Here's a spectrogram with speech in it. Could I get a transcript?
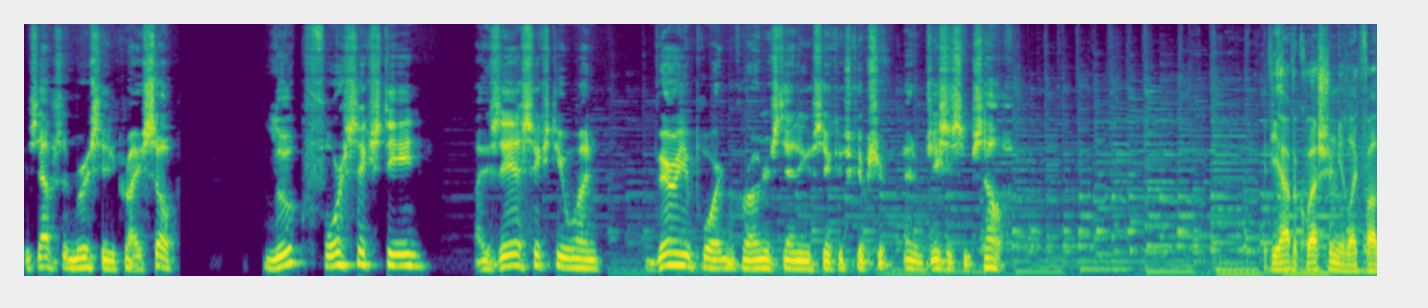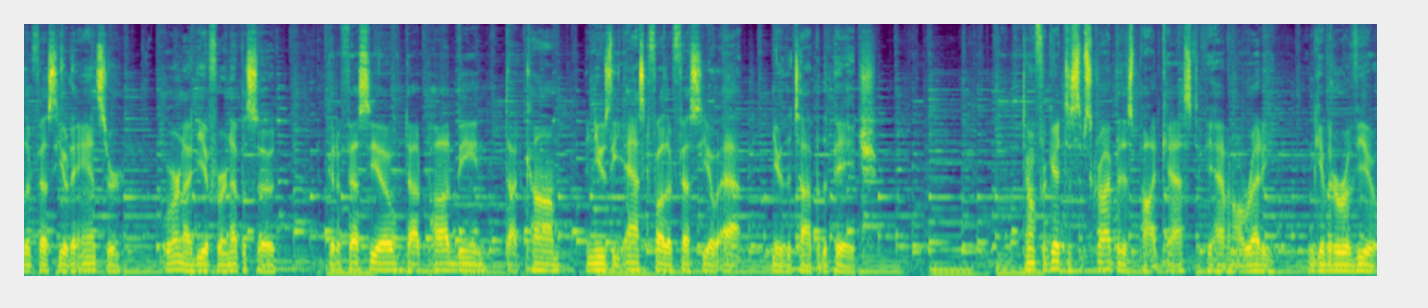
his absolute mercy in Christ. So Luke 4.16, Isaiah 61, very important for our understanding of sacred scripture and of Jesus himself. If you have a question you'd like Father Fessio to answer, or an idea for an episode, go to fessio.podbean.com and use the Ask Father Fessio app near the top of the page. Don't forget to subscribe to this podcast if you haven't already, and give it a review.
